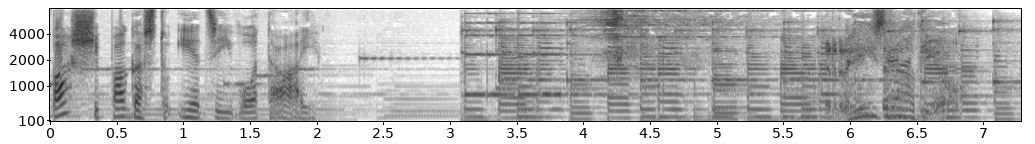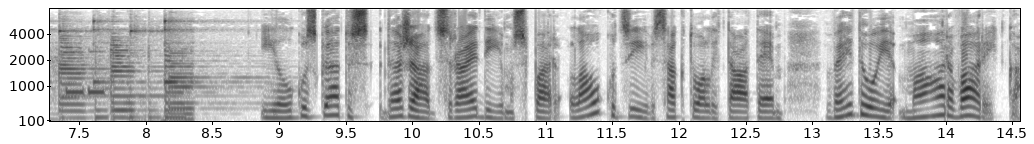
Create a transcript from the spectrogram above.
paši pagastu iedzīvotāji. Reiz radio. Ilgus gadus dažādus raidījumus par lauku dzīves aktualitātēm veidoja Māra Varika.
